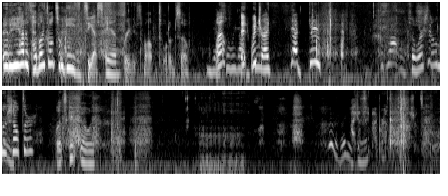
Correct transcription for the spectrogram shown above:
and he had his headlights on, so he didn't even see us. And Brady's mom told him so. well, so we got it, we tried. Got Duke. So we're still in the shelter. Let's get going. I can see my breath. Oh my gosh, it's so cool.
